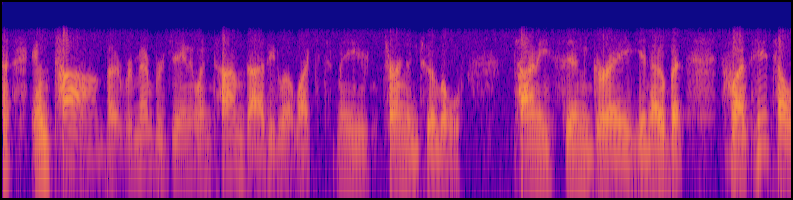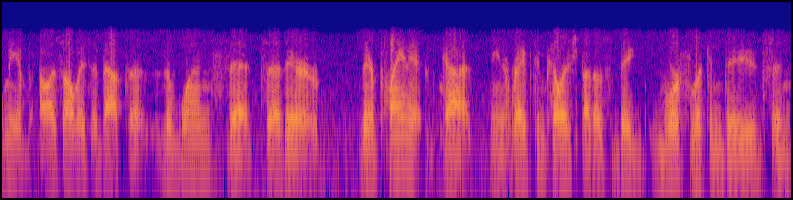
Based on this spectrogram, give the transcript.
and Tom, but remember, Janet, when Tom died, he looked like to me turned into a little tiny thin gray, you know. But what he told me was always about the the ones that uh, their their planet got you know raped and pillaged by those big wolf-looking dudes, and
